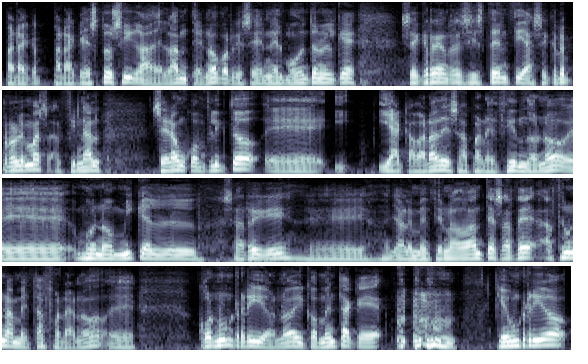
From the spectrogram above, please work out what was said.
para que, para que esto siga adelante, ¿no? Porque en el momento en el que se creen resistencias, se creen problemas, al final será un conflicto eh, y, acabará desapareciendo, ¿no? bueno, Miquel Sarregui, ya le he mencionado antes, hace, hace una metáfora, ¿no? Con un río, ¿no? Y comenta que, que un río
